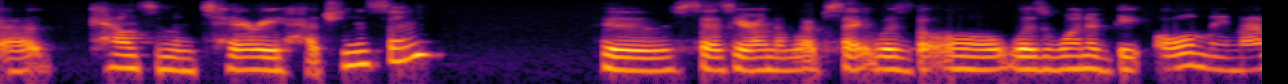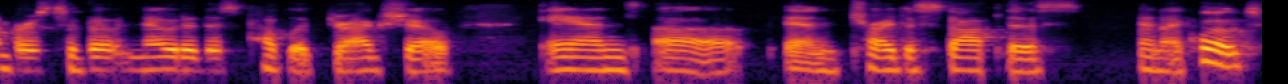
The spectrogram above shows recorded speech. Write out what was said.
uh, Councilman Terry Hutchinson, who says here on the website was the ol- was one of the only members to vote no to this public drag show, and uh, and tried to stop this and I quote,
